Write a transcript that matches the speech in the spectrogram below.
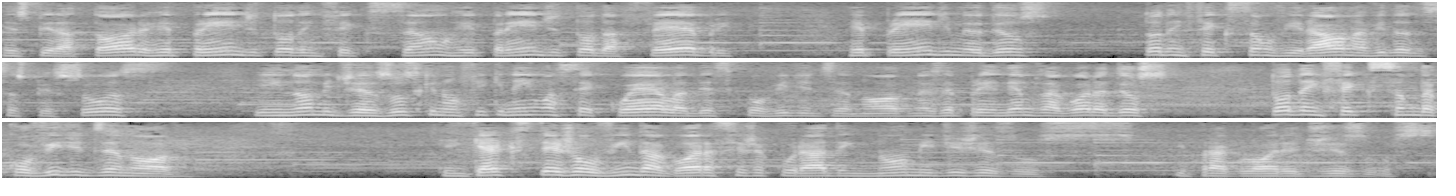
respiratório, repreende toda infecção, repreende toda febre, repreende, meu Deus, toda infecção viral na vida dessas pessoas. E em nome de Jesus, que não fique nenhuma sequela desse Covid-19. Nós repreendemos agora, Deus, toda a infecção da Covid-19. Quem quer que esteja ouvindo agora seja curado em nome de Jesus e para a glória de Jesus.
